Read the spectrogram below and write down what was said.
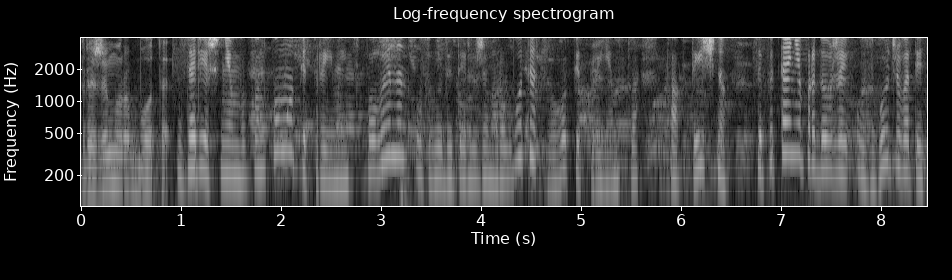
режиму роботи. За рішенням виконкому підприємець повинен узгодити режим роботи свого підприємства. Фактично, це питання продовжує узгоджуватись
